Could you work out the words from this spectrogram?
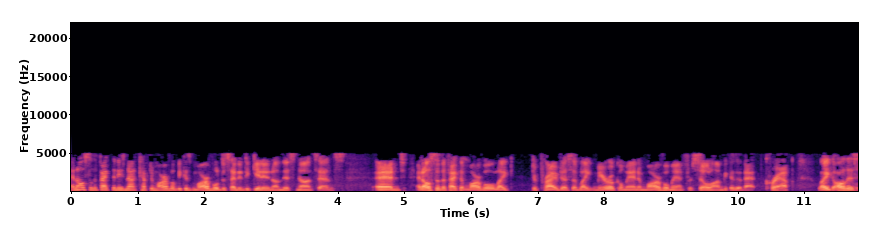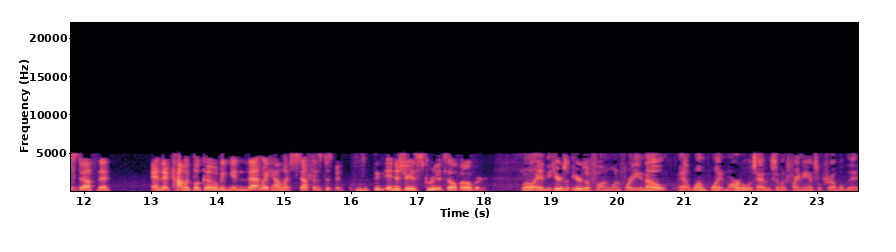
and also the fact that he's not Captain Marvel because Marvel decided to get in on this nonsense, and and also the fact that Marvel like deprived us of like Miracle Man and Marvel Man for so long because of that crap, like all this stuff that. And the comic book code, we can get into that. Like, how much stuff has just been, the industry has screwed itself over. Well, and here's here's a fun one for you. You know, at one point Marvel was having so much financial trouble that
